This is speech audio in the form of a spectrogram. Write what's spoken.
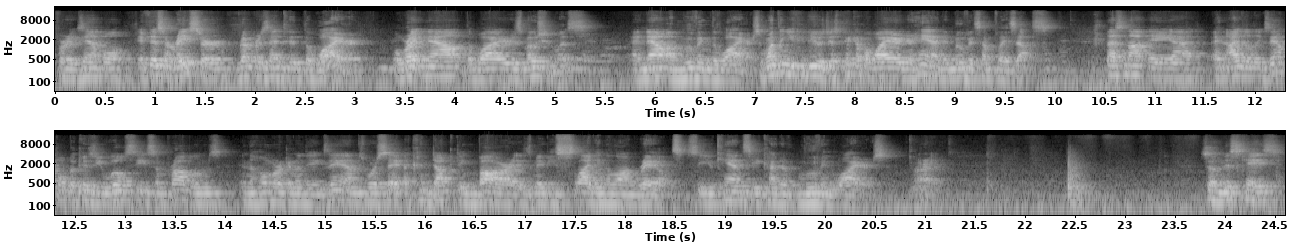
For example, if this eraser represented the wire, well right now the wire is motionless, and now I'm moving the wire. So one thing you can do is just pick up a wire in your hand and move it someplace else. That's not a, uh, an idle example because you will see some problems in the homework and on the exams where say a conducting bar is maybe sliding along rails. So you can see kind of moving wires. All right. So in this case,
